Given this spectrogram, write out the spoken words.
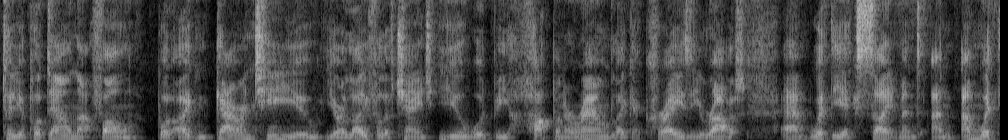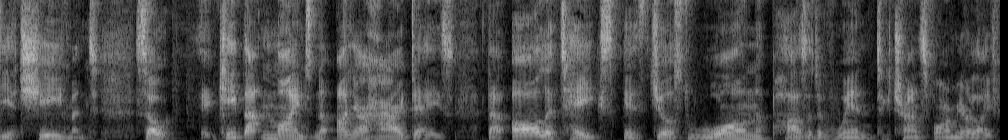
till you put down that phone, but I can guarantee you your life will have changed. You would be hopping around like a crazy rabbit um, with the excitement and, and with the achievement. So keep that in mind on your hard days that all it takes is just one positive win to transform your life.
